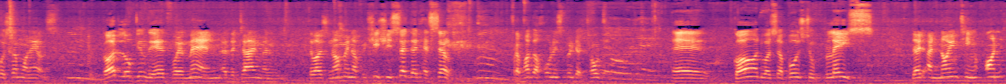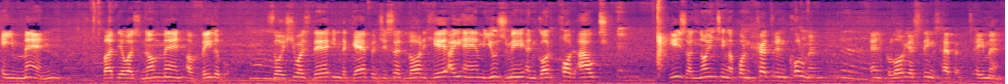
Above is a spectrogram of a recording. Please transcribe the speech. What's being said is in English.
for someone else. God looked in the earth for a man at the time, and there was no man of. She, she said that herself, from what the Holy Spirit had told her. Uh, God was supposed to place that anointing on a man, but there was no man available. So she was there in the gap and she said, Lord, here I am, use me. And God poured out his anointing upon Kathryn Kuhlman, and glorious things happened. Amen.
